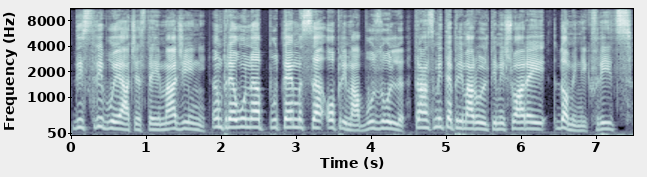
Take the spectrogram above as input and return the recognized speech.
distribuie aceste imagini. Împreună putem să oprim abuzul, transmite primarul Timișoarei Dominic Fritz.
